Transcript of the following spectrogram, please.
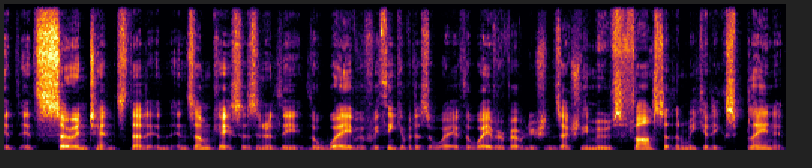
it, it's so intense that in, in some cases, you know, the the wave, if we think of it as a wave, the wave of revolutions actually moves faster than we could explain it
